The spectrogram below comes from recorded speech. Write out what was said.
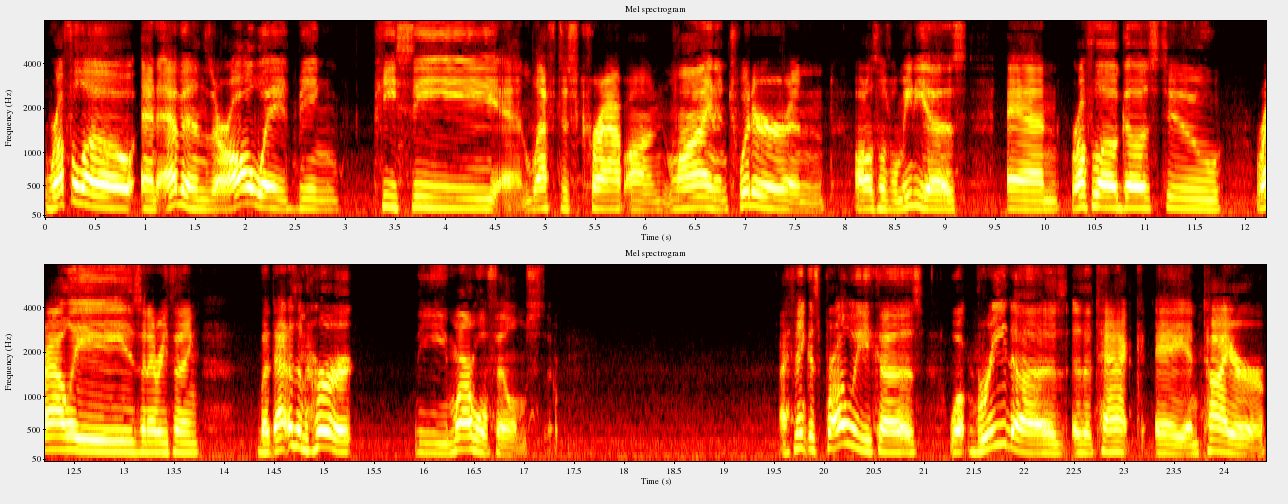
Ruffalo and Evans are always being PC and leftist crap online and Twitter and all the social medias. And Ruffalo goes to rallies and everything. But that doesn't hurt the Marvel films. I think it's probably because what Brie does is attack a entire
